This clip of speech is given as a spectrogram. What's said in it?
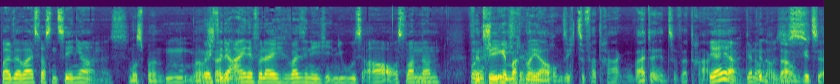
weil wer weiß, was in zehn Jahren ist. Muss man. Man Möchte der eine vielleicht, weiß ich nicht, in die USA auswandern? stehe Verträge macht man ja auch, um sich zu vertragen, weiterhin zu vertragen. Ja, ne? ja, genau. Genau, Das darum ist- geht's ja.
